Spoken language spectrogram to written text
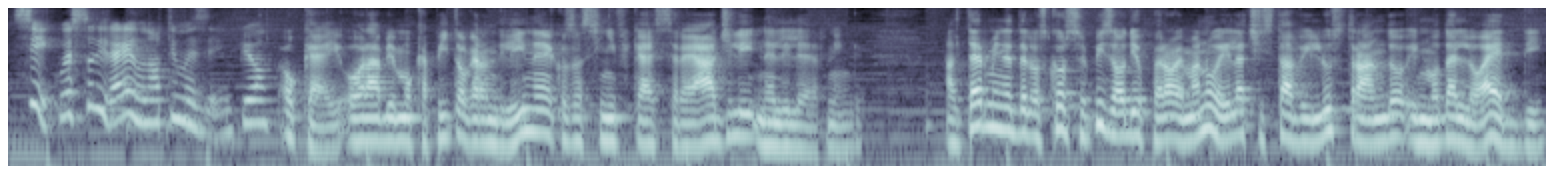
Sì, questo direi è un ottimo esempio. Ok, ora abbiamo capito a grandi linee cosa significa essere agili nell'e-learning. Al termine dello scorso episodio però Emanuela ci stava illustrando il modello Eddy.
